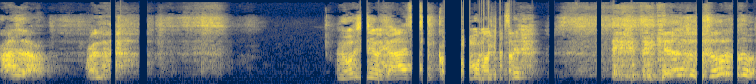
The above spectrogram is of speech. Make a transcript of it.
¡Hala! ¡Hala! No, si se me cae así, ¿cómo no? A ver. Estoy quedando sordo.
